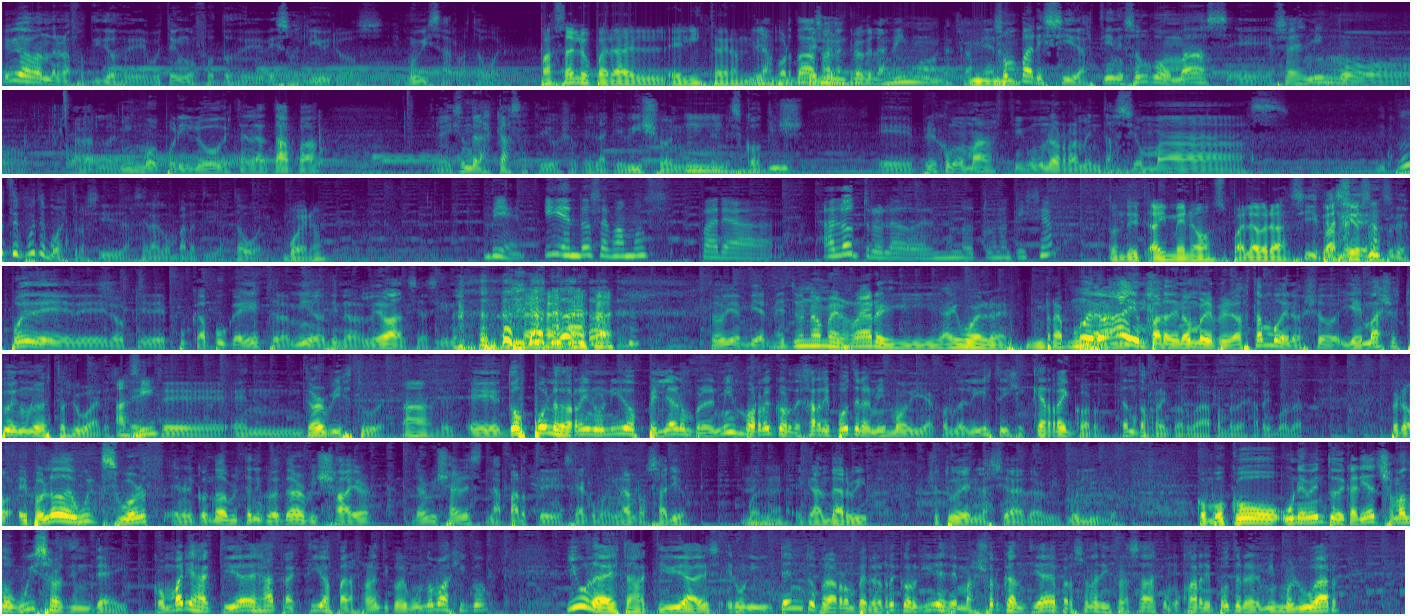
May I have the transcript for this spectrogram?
le voy a mandar unas fotitos de. porque Tengo fotos de, de esos libros. Es muy bizarro, está bueno. pasalo para el, el Instagram. Y del- las portadas del- son creo que las mismas o las cambiaron. Son parecidas, tiene, son como más. eh, o sea, el mismo. A ver, el mismo por ahí logo que está en la tapa. La edición de las casas, te digo yo, que es la que vi yo en, Mm. en Scottish. Eh, pero es como más. Tiene como una ornamentación más. Después, después te muestro así, hacer la comparativa, está bueno. Bueno, Bien, y entonces vamos para al otro lado del mundo de tu noticia. Donde hay menos palabras Sí, pasa que graciosas. después de, de lo que de Puca Puca y esto, lo mío no tiene relevancia, así que no. Todo bien, bien. Mete un nombre raro y ahí vuelve. Bueno, hay un par de nombres, pero están buenos. Yo, y además yo estuve en uno de estos lugares. ¿Ah, sí? Este, en Derby estuve. Ah, de- Eh, dos pueblos de Reino Unido pelearon por el mismo récord de Harry Potter el mismo día. Cuando leí esto dije, ¿qué récord? Tantos récords va a romper de Harry Potter. Pero el poblado de Wilkesworth, en el condado británico de Derbyshire, Derbyshire es la parte, sea como el Gran Rosario, bueno, el Gran Derby. Yo estuve en la ciudad de Derby, muy lindo. Convocó un evento de caridad llamado Wizarding Day, con varias actividades atractivas para fanáticos del mundo mágico. Y una de estas actividades era un intento para romper el récord Guinness de mayor cantidad de personas disfrazadas como Harry Potter en el mismo lugar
